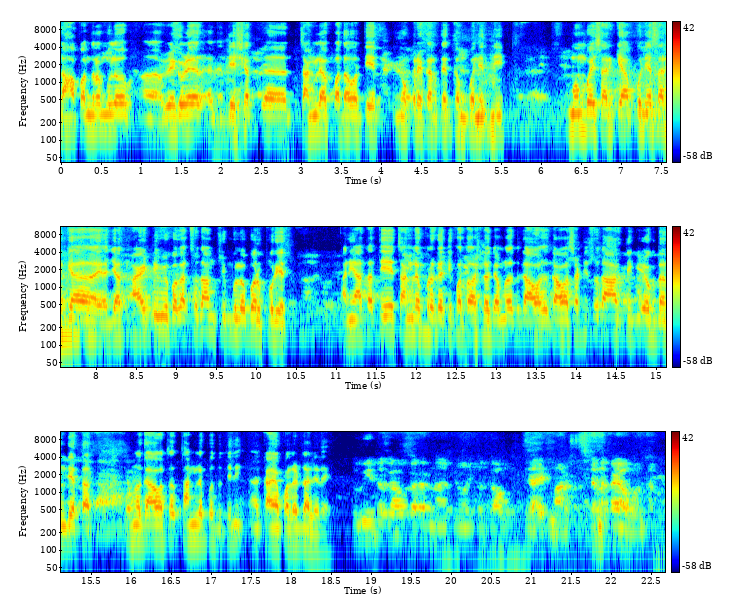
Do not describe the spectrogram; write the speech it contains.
दहा पंधरा मुलं वेगवेगळ्या देशात चांगल्या पदावरती आहेत नोकऱ्या करतायत कंपनीतनी. मुंबईसारख्या पुण्यासारख्या ज्यात आय टी विभागात सुद्धा आमची मुलं भरपूर आहेत. आणि आता ते चांगल्या प्रगतीपथावर असलं त्यामुळे गावा गावासाठी सुद्धा आर्थिक योगदान देतात. त्यामुळे गावाचं चांगल्या पद्धतीने कायापालट झालेला आहे. तुम्ही इतर गावकऱ्यांना किंवा इतर गाव जे आहेत महाराष्ट्रात त्यांना काय आव्हान करणार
